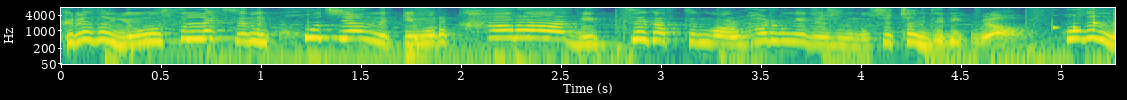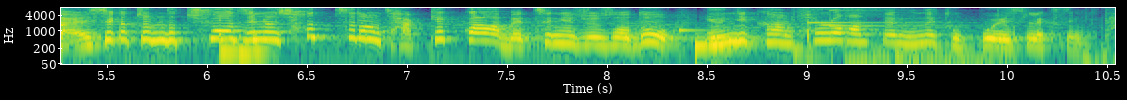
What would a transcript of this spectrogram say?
그래서 이 슬랙스는 cozy한 느낌으로 카라 니트 같은 걸 활용해 주시는 거 추천드리고요. 혹은 날씨가 좀 더 추워지면 셔츠랑 자켓과 매칭해 주셔도 unique한 컬러감 때문에 돋보일 슬랙스입니다.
